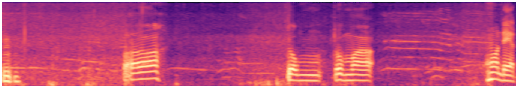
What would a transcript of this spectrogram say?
อืมเออ จมจมมาห้อนแดด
